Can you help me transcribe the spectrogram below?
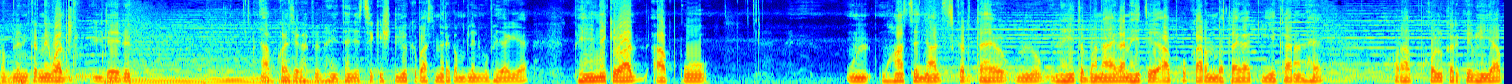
कंप्लेन करने के बाद डायरेक्ट आपका जगह पे भेजते हैं। जैसे कि स्टूडियो के पास मेरा कंप्लेन को भेजा गया भेजने के बाद आपको उन, वहाँ से जाँच करता है उन लोग। नहीं तो बनाएगा, नहीं तो आपको कारण बताएगा कि ये कारण है। और आप कॉल करके भी आप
